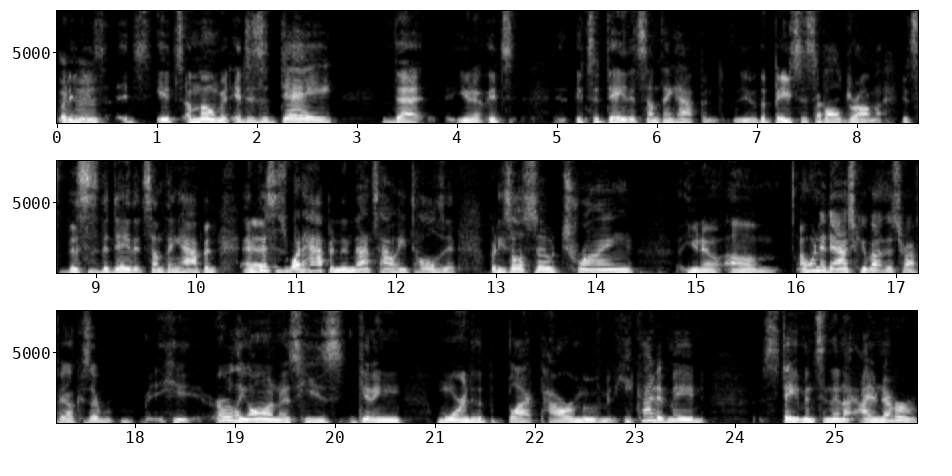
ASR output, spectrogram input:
but it is it's it's a moment. It is a day that you know it's it's a day that something happened you know the basis of all drama. It's this is the day that something happened and this is what happened and that's how he tells it. But he's also trying you know um i wanted to ask you about this rafeal because i he early on as he's getting more into the black power movement he kind of made statements and then i, I never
